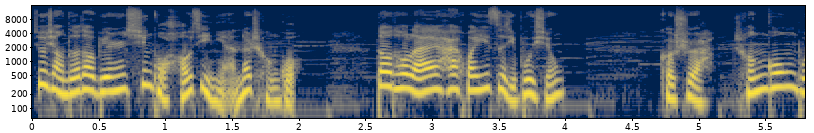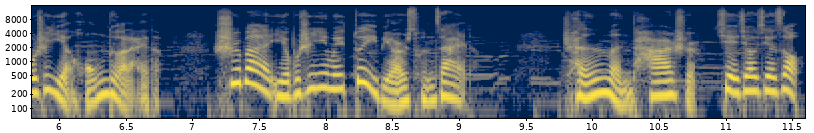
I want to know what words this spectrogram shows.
就想得到别人辛苦好几年的成果，到头来还怀疑自己不行。可是啊，成功不是眼红得来的，失败也不是因为对比而存在的。沉稳踏实，戒骄戒躁，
